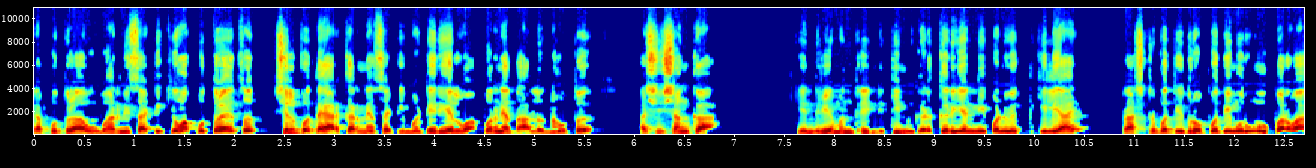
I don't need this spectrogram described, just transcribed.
या पुतळा उभारणीसाठी किंवा पुतळ्याचं शिल्प तयार करण्यासाठी मटेरियल वापरण्यात आलं नव्हतं अशी शंका केंद्रीय मंत्री नितीन गडकरी यांनी पण व्यक्त केली आहे. राष्ट्रपती द्रौपदी मुर्मू परवा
